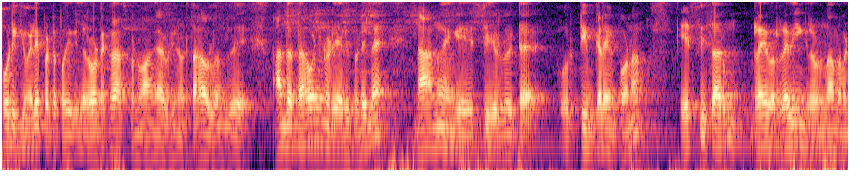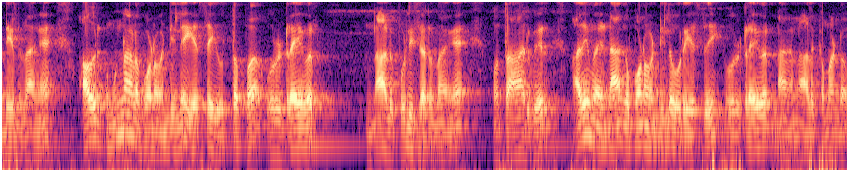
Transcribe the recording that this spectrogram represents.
பொடிக்கும் இடைப்பட்ட பகுதியில் ரோட்டை கிராஸ் பண்ணுவாங்க அப்படின்னு ஒரு தகவல் வந்தது. அந்த தகவலினுடைய அடிப்படையில் நானும் எங்கள் எஸ்பி உள்ளிட்ட ஒரு டீம் கிளம்பி போனோம். எஸ்பி சாரும் டிரைவர் ரவிங்கிறவரும் தான் அந்த வண்டியில் இருந்தாங்க. அவருக்கு முன்னால் போன வண்டியில் எஸ்ஐ உத்தப்பா ஒரு டிரைவர் நாலு போலீஸார் இருந்தாங்க மொத்தம் ஆறு பேர். அதே மாதிரி நாங்கள் போன வண்டியில் ஒரு எஸ்ஐ ஒரு டிரைவர் நாங்கள் நாலு கமாண்டோ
